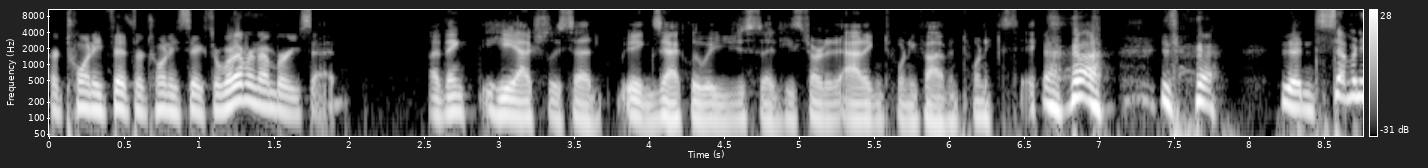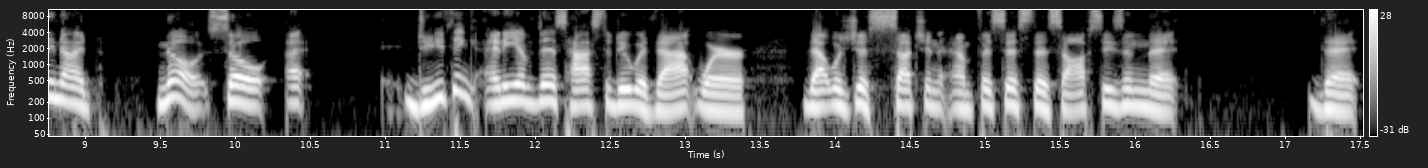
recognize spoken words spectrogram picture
Or 25th or 26th or whatever number he said. I think he actually said exactly what you just said. He started adding 25 and 26. then 79th. No, so uh, do you think any of this has to do with that where that was just such an emphasis this offseason that that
